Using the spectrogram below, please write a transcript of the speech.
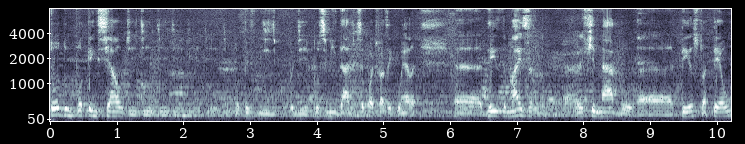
todo um potencial de, de, de de, de, possibilidades que você pode fazer com ela, uh, desde o mais refinado texto até um,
